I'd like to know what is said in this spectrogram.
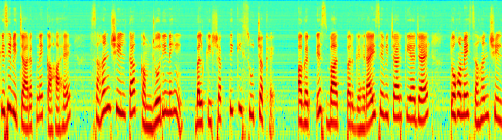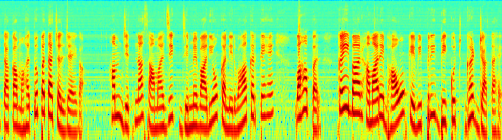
किसी विचारक ने कहा है, सहनशीलता कमज़ोरी नहीं, बल्कि शक्ति की सूचक है। अगर इस बात पर गहराई से विचार किया जाए तो हमें सहनशीलता का महत्व पता चल जाएगा। हम जितना सामाजिक जिम्मेवारियों का निर्वाह करते हैं, वहाँ पर कई बार हमारे भावों के विपरीत भी कुछ घट जाता है।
